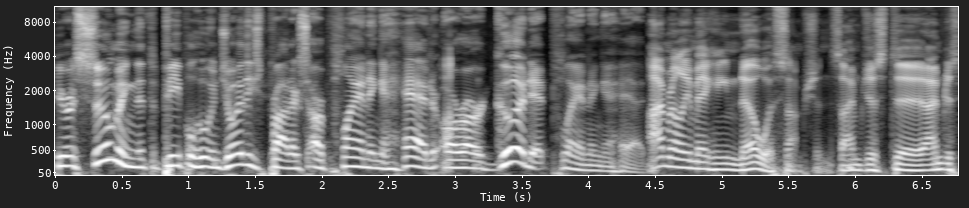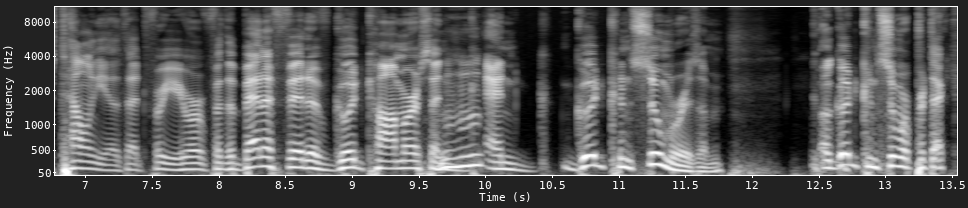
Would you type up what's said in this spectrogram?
you're assuming that the people who enjoy these products are planning ahead or are good at planning ahead. I'm really making no assumptions. I'm just uh, I'm just telling you that for your for the benefit of good commerce and Mm-hmm. and good consumerism, a good consumer protect.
